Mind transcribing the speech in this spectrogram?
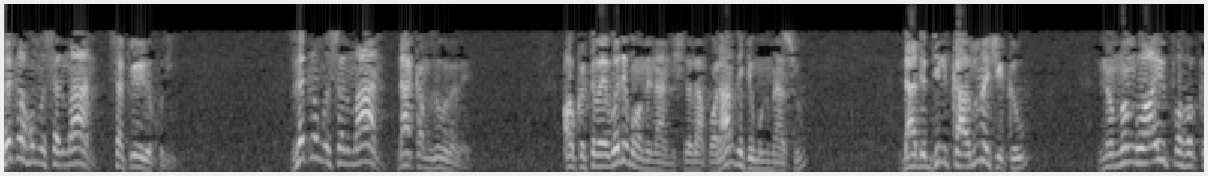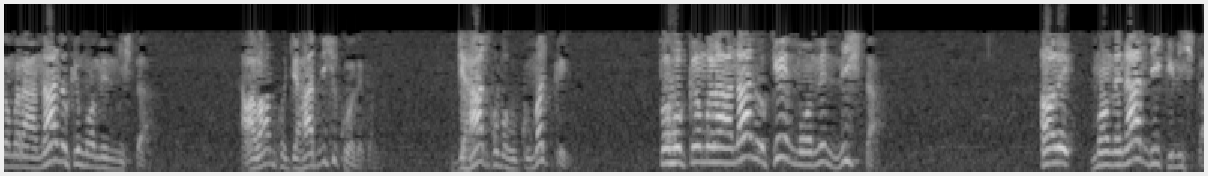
زکه هم مسلمان سپیړ خوري زکه مسلمان دا کمزور دی او کته وایي مؤمنان نشته دا قران ته چې موږ ناسو دا د دل کارونه چې کو نو موږ وایي په حکمرانانو کې مؤمن نشته عوام خو جهاد نشي کولای کوم جهاد خو حکومت کوي په حکمرانانو کې مؤمن نشته اره مؤمنان دي کې نشته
